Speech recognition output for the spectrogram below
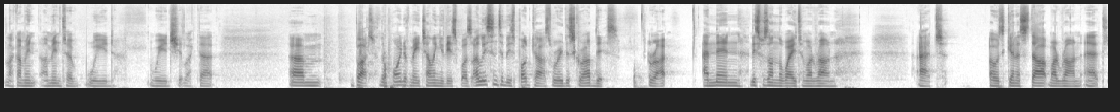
Like I'm in, I'm into weird, weird shit like that. Um, but the point of me telling you this was I listened to this podcast where he described this, right? And then this was on the way to my run. At I was gonna start my run at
